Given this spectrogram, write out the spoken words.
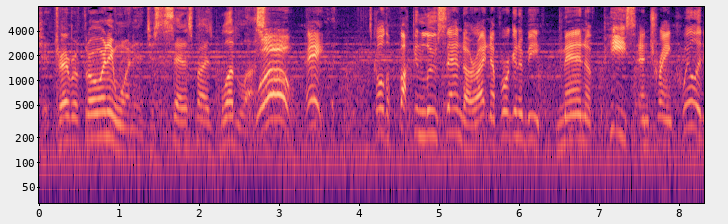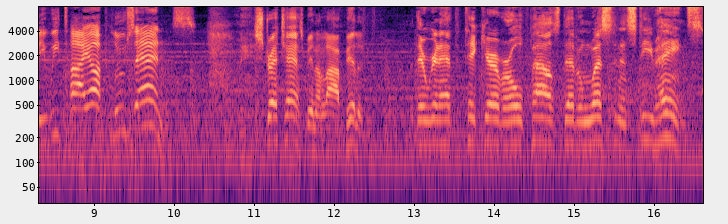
Shit, Trevor will throw anyone in just to satisfy his bloodlust. Whoa! Hey! It's called a fucking loose end, all right? Now, if we're gonna be men of peace and tranquility, we tie up loose ends. Man, Stretch has been a liability. But they were gonna have to take care of our old pals Devin Weston and Steve Haines.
